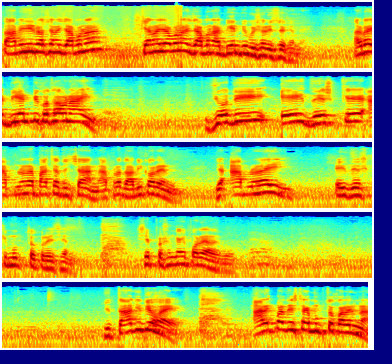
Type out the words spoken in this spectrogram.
তা আমি নির্বাচনে যাব না, কেন যাব না যাব না, বিএনপি বসে রয়েছে এখানে। আর ভাই, বিএনপি কোথাও নাই। যদি এই দেশকে আপনারা বাঁচাতে চান, আপনারা দাবি করেন যে আপনারাই এই দেশকে মুক্ত করেছেন, সে প্রসঙ্গে আমি পরে আসব। তা যদি হয় আরেকবার দেশটাকে মুক্ত করেন না।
